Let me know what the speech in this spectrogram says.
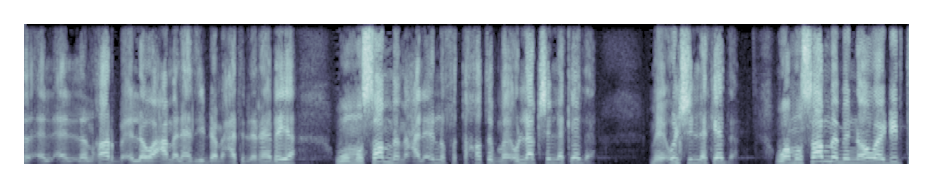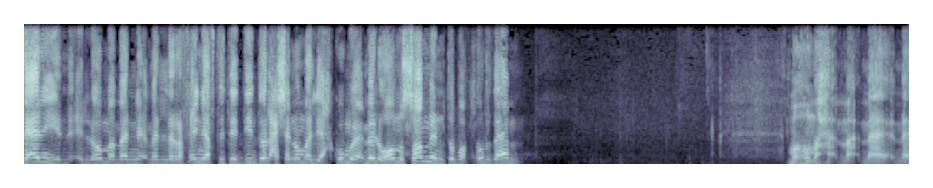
ال- الغرب اللي هو عمل هذه الجماعات الإرهابية ومصمم على إنه في التخاطب ما يقولكش إلا كده. ما يقولش إلا كده. ومصمم إن هو يجيب تاني اللي هم من, اللي رافعين يافطة الدين دول عشان هم اللي يحكموا ويعملوا. هو مصمم تبقى بحور دم. ما هو ما ما ما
